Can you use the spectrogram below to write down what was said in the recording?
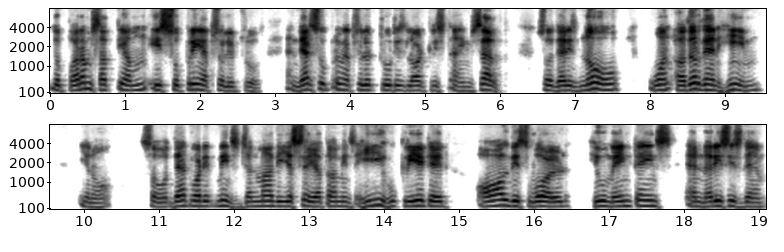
The param satyam is supreme absolute truth. And that supreme absolute truth is Lord Krishna himself. So there is no one other than him, you know. So that what it means. Janmadi yasya yata means he who created all this world, he who maintains and nourishes them.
